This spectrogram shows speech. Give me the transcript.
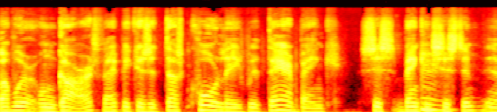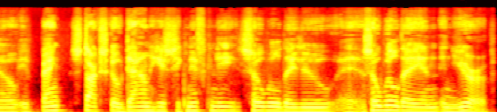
but we're on guard, right? Because it does correlate with their bank banking system. You know, if bank stocks go down here significantly, so will they do. Uh, so will they in, in Europe.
